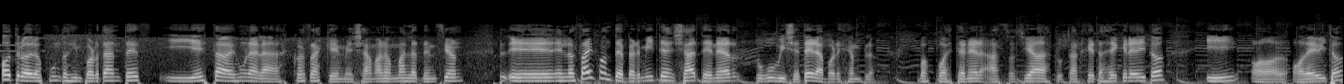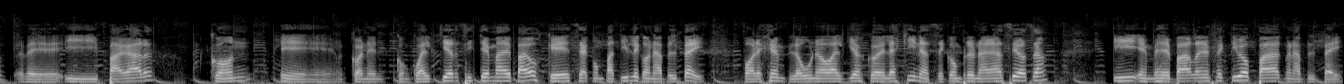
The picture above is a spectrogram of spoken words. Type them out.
Otro de los puntos importantes, y esta es una de las cosas que me llamaron más la atención, eh, en los iPhone te permiten ya tener tu billetera, por ejemplo. Vos podés tener asociadas tus tarjetas de crédito y o, o débito eh, y pagar con eh, con el con cualquier sistema de pagos que sea compatible con Apple Pay. Por ejemplo, uno va al kiosco de la esquina, se compra una gaseosa y en vez de pagarla en efectivo paga con Apple Pay.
